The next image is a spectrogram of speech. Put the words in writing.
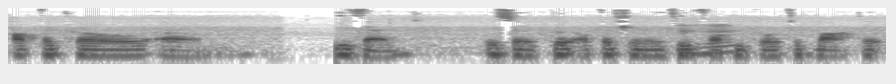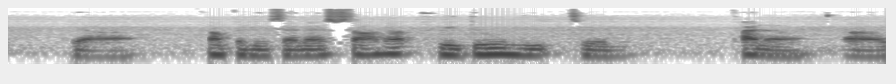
topical um, event is a good opportunity for Mhm. people to market their companies. And as startups, we do need to kind of uh,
